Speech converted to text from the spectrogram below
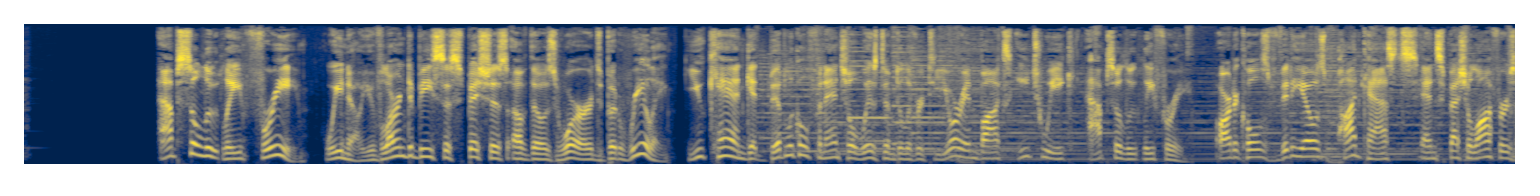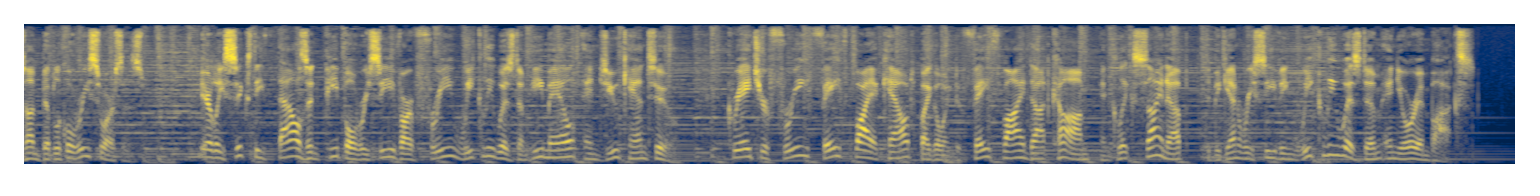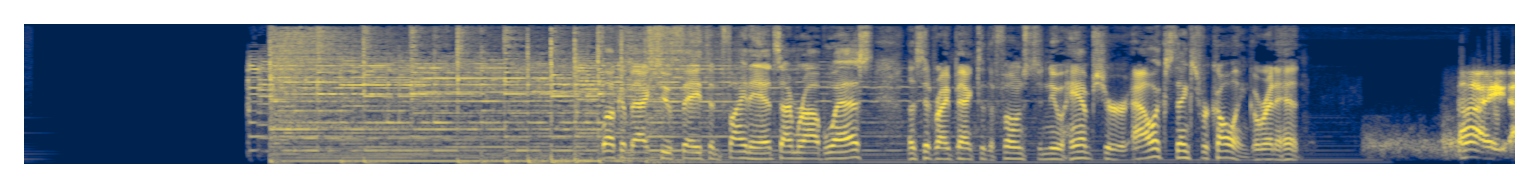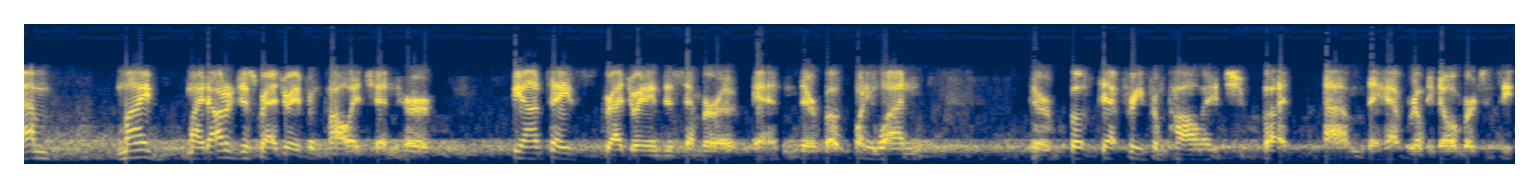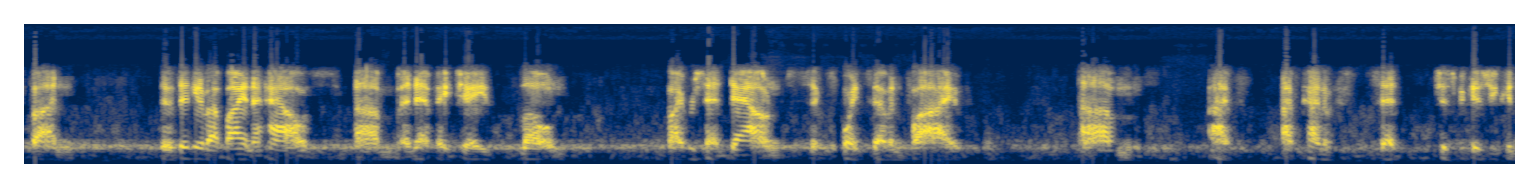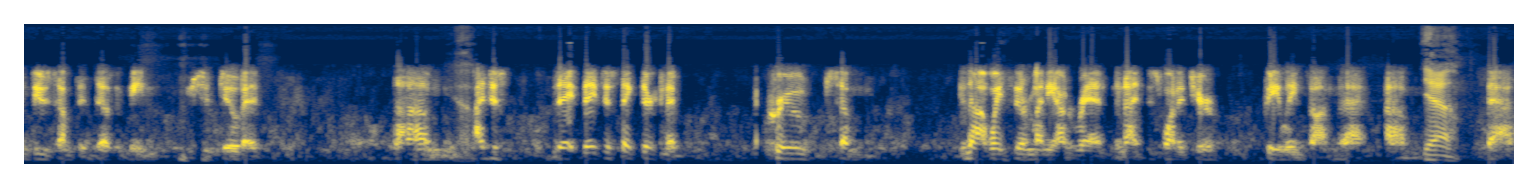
Absolutely free. We know you've learned to be suspicious of those words, but really, you can get biblical financial wisdom delivered to your inbox each week absolutely free. Articles, videos, podcasts, and special offers on biblical resources. Nearly 60,000 people receive our free weekly wisdom email, and you can too. Create your free FaithFi account by going to faithfi.com and click sign up to begin receiving weekly wisdom in your inbox. Welcome back to Faith and Finance. I'm Rob West. Let's head right back to the phones to New Hampshire. Alex, thanks for calling. Go right ahead. Hi. Um, my my daughter just graduated from college, and her fiance's graduating in December, and they're both 21. They're both debt free from college, but um, they have really no emergency fund. They're thinking about buying a house, um, an FHA loan five percent down, six point seven five. Um, I've I've kind of said just because you can do something doesn't mean you should do it. Um, yeah. I just they they just think they're going to accrue some not waste their money on rent, and I just wanted your feelings on that. Um, yeah, that.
